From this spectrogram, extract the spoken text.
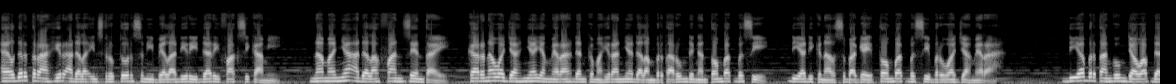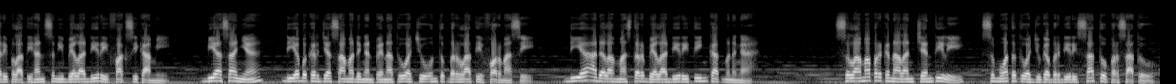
Elder terakhir adalah instruktur seni bela diri dari faksi kami. Namanya adalah Fan Zentai. Karena wajahnya yang merah dan kemahirannya dalam bertarung dengan tombak besi, dia dikenal sebagai tombak besi berwajah merah. Dia bertanggung jawab dari pelatihan seni bela diri faksi kami. Biasanya, dia bekerja sama dengan Penatua Chu untuk berlatih formasi. Dia adalah master bela diri tingkat menengah. Selama perkenalan Centili, semua tetua juga berdiri satu persatu.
